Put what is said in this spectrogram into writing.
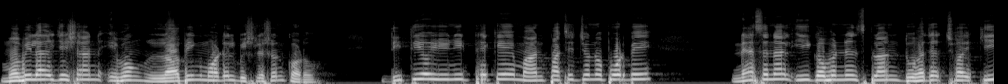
মোবিলাইজেশন এবং লবিং মডেল বিশ্লেষণ করো। দ্বিতীয় ইউনিট থেকে মান পাঁচের জন্য পড়বে। ন্যাশনাল ই গভর্নেন্স প্ল্যান দু কী?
